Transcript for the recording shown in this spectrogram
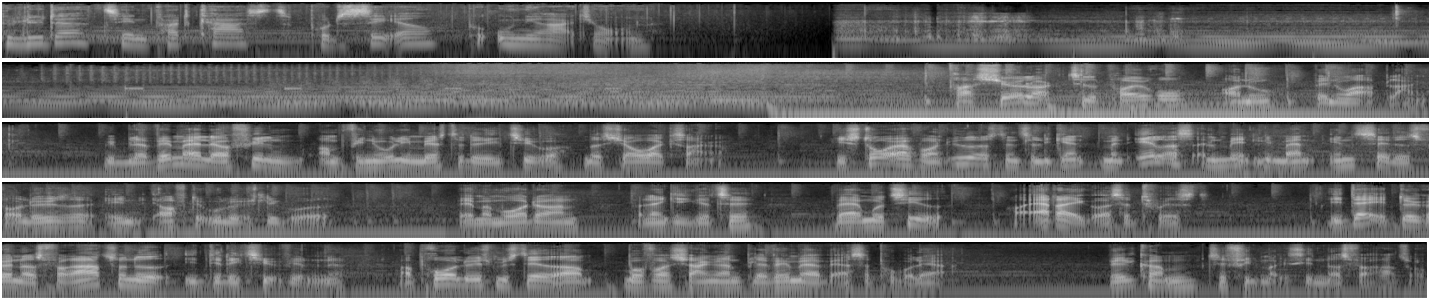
Du lytter til en podcast produceret på Uniradioen. Fra Sherlock til Poirot og nu Benoit Blanc. Vi bliver ved med at lave film om finurlige mesterdetektiver med sjove aksanger. Historier, hvor en yderst intelligent, men ellers almindelig mand indsættes for at løse en ofte uløselig gåde. Hvem er morderen? Hvordan gik det til? Hvad er motivet? Og er der ikke også et twist? I dag dykker Nosferatu ned i detektivfilmene og prøver at løse mysteriet om, hvorfor genren bliver ved med at være så populær. Velkommen til filmmagasinet Nosferatu.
